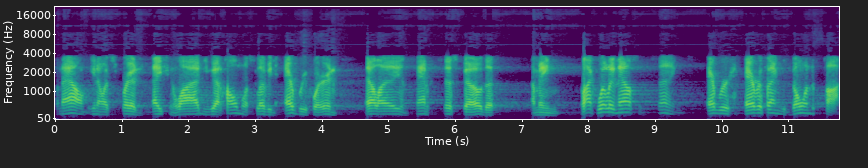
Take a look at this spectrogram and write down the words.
But now, you know, it's spread nationwide. You've got homeless living everywhere in L.A. and San Francisco. The, I mean, like Willie Nelson sings, every everything was going to pot.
